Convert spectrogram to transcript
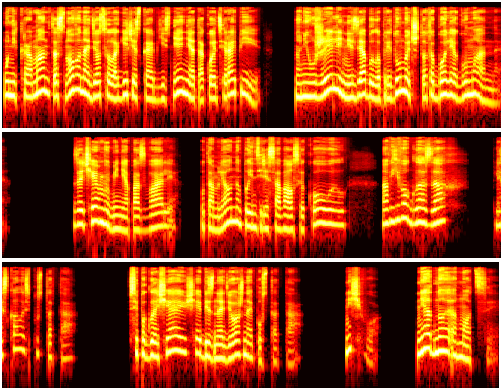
у некроманта снова найдется логическое объяснение такой терапии, но неужели нельзя было придумать что-то более гуманное? «Зачем вы меня позвали?» — утомленно поинтересовался Коуэлл, а в его глазах плескалась пустота. Всепоглощающая, безнадежная пустота. Ничего, ни одной эмоции.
